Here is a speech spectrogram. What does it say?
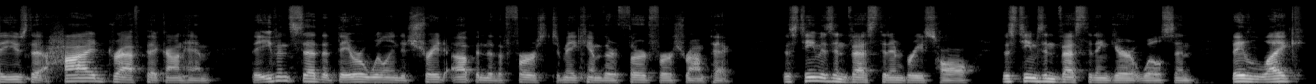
They used a high draft pick on him. They even said that they were willing to trade up into the first to make him their third first round pick. This team is invested in Breece Hall. This team's invested in Garrett Wilson. They like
